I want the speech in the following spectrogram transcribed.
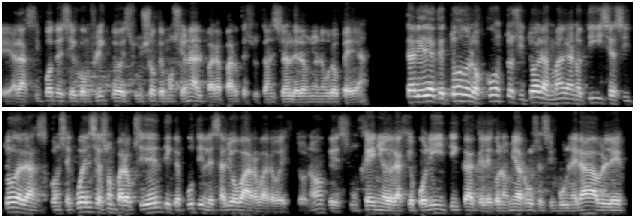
eh, a las hipótesis de conflicto es un shock emocional para parte sustancial de la Unión Europea. Está la idea que todos los costos y todas las malas noticias y todas las consecuencias son para Occidente y que Putin le salió bárbaro esto, ¿no? Que es un genio de la geopolítica, que la economía rusa es invulnerable.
